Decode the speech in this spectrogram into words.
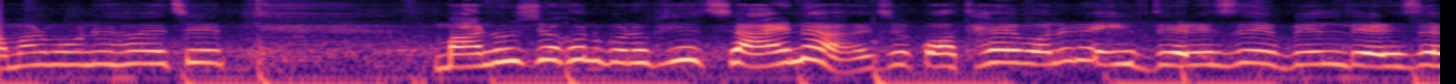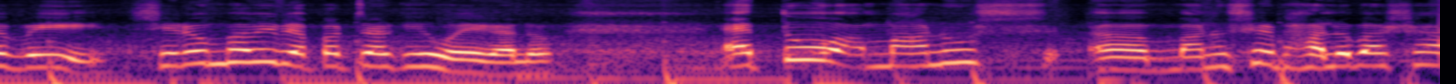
আমার মনে হয় যে মানুষ যখন কোনো কিছু চায় না, যে কথায় বলে না if there is a will there is a way সেরমভাবেই ব্যাপারটা আর কি হয়ে গেল। এত মানুষ মানুষের ভালোবাসা,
